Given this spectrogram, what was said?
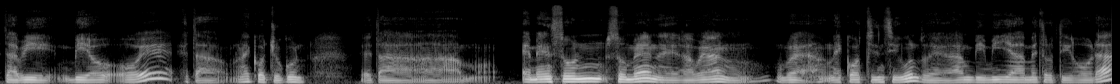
eta bi, bi oe, eta nahiko txukun. Eta hemen zun, zumen e, gauean, nahiko txintzigun, han bi mila metrotik gora,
